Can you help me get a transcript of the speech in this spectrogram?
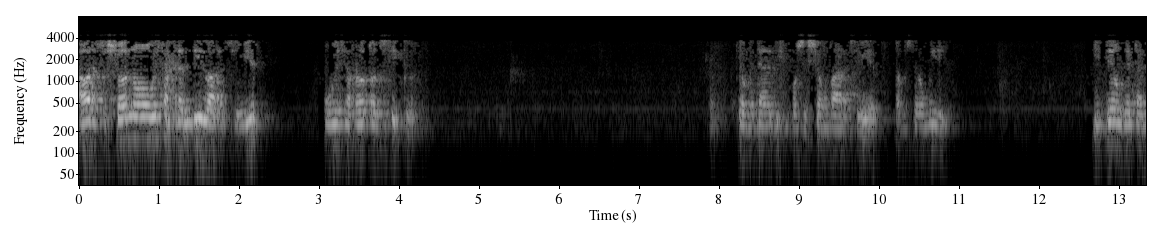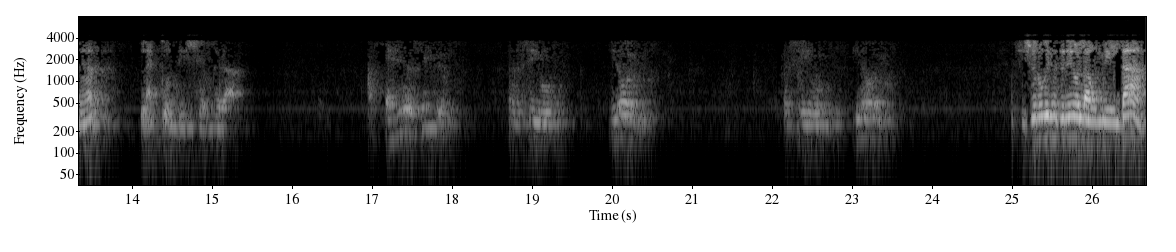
Ahora, si yo no hubiese aprendido a recibir, hubiese roto el ciclo. Tengo que tener disposición para recibir, tengo que ser humilde. Y tengo que tener la condición de dar. Es el ciclo. Recibo y doy. Recibo y doy. Si yo no hubiese tenido la humildad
